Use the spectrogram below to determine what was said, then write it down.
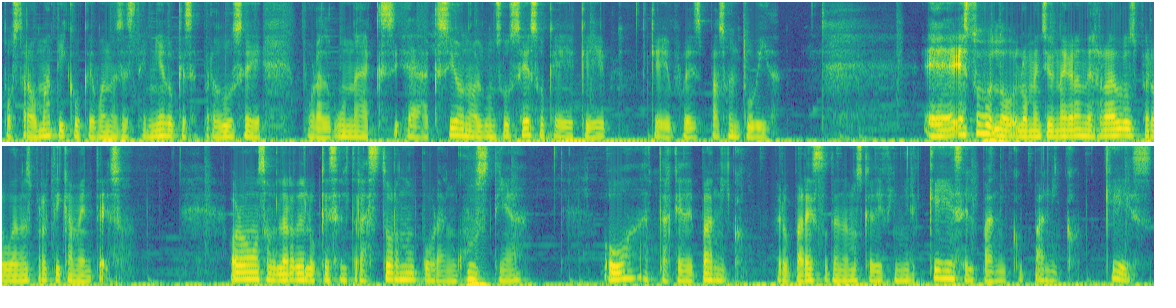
postraumático, que bueno, es este miedo que se produce por alguna acción o algún suceso que, pues pasó en tu vida. Eh, esto lo, lo, mencioné a grandes rasgos, pero bueno, es prácticamente eso. Ahora vamos a hablar de lo que es el trastorno por angustia o ataque de pánico. Pero para esto tenemos que definir qué es el pánico. Pánico, ¿qué es?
